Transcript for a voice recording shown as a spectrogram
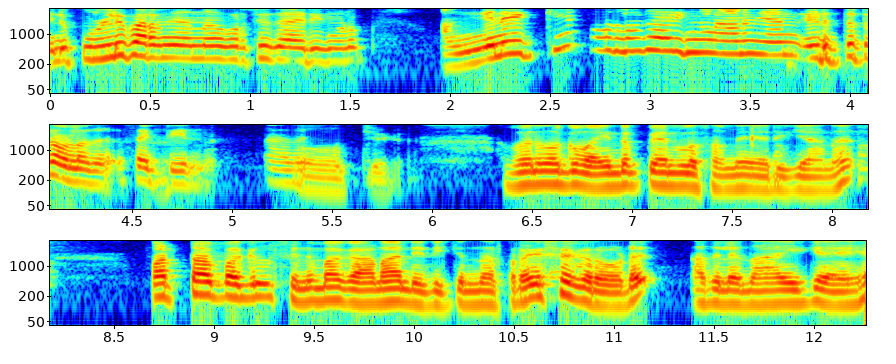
പിന്നെ പുള്ളി പറഞ്ഞു തന്ന കുറച്ച് കാര്യങ്ങളും അങ്ങനെയൊക്കെ ഉള്ള കാര്യങ്ങളാണ് ഞാൻ എടുത്തിട്ടുള്ളത് സെറ്റ് ചെയ്യുന്നത്. അപ്പൊ നമുക്ക് വൈൻഡപ്പ് ചെയ്യാനുള്ള സമയമായിരിക്കാണ്. പട്ടാപ്പകൽ സിനിമ കാണാനിരിക്കുന്ന പ്രേക്ഷകരോട് അതിലെ നായികയായ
